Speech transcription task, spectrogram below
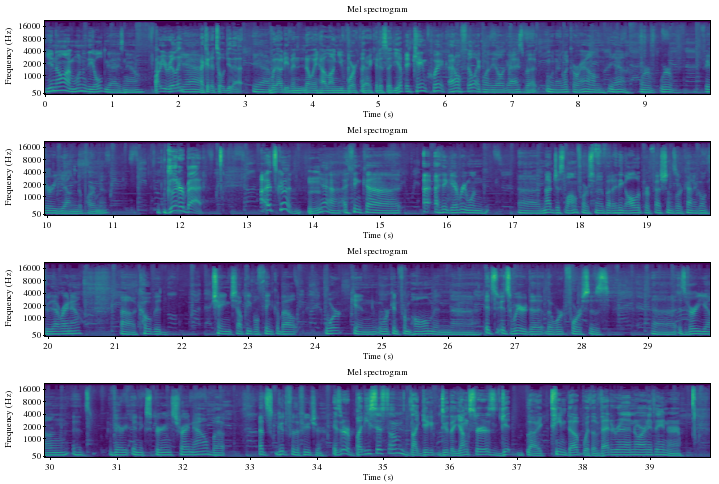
you know I'm one of the old guys now. Are you really? Yeah. I could have told you that. Yeah. Without even knowing how long you've worked there, I could have said, yep. It came quick. I don't feel like one of the old guys, but when I look around, yeah, we're we're very young department. Good or bad? Uh, It's good. Hmm? Yeah, I think uh, I, I think everyone, uh, not just law enforcement, but I think all the professions are kind of going through that right now. Uh, COVID changed how people think about work and working from home, and uh, it's it's weird. The the workforce is uh, is very young. It's very inexperienced right now, but that's good for the future. Is there a buddy system? Like, do, you, do the youngsters get like teamed up with a veteran or anything? Or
